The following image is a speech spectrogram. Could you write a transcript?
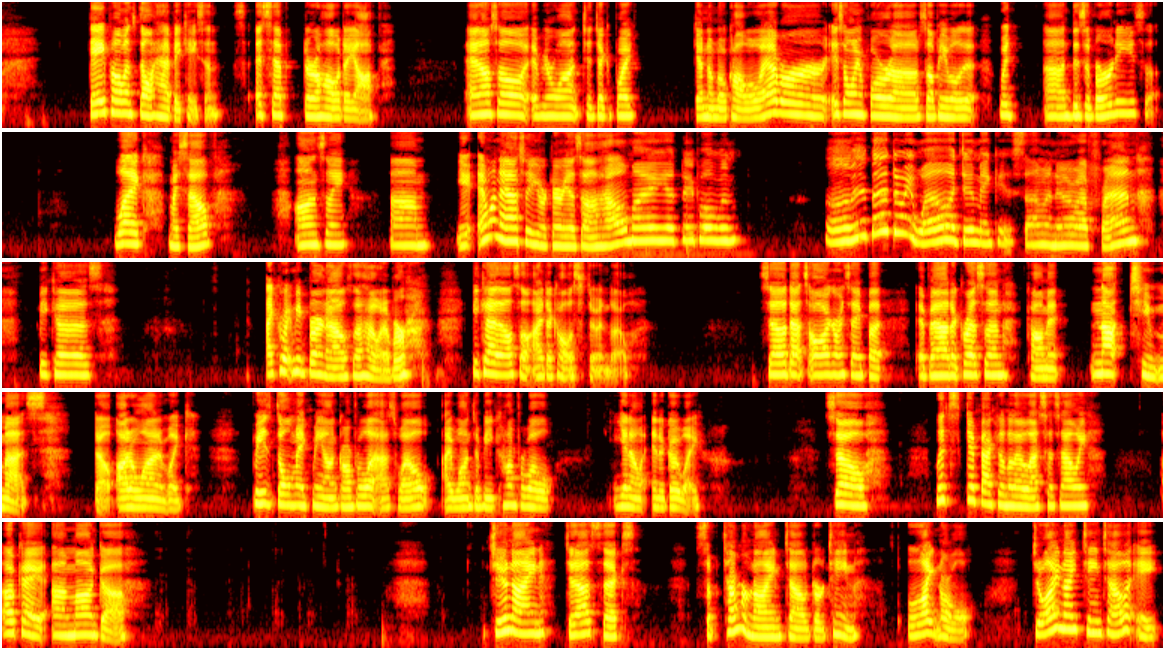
Day programs don't have vacations except their holiday off. And also, if you want to take a break, get them no call or whatever, it's only for uh, some people with uh, disabilities, like myself. Honestly, um, yeah, I want to ask you, you're curious, uh, how my uh, day program? Um, it's been doing well. I did make some new uh, friend because I could be burnt out, however, because also I'm a college student though. So that's all I'm going to say, but if you had a question, comment, not too much, though. I don't want to, like, please don't make me uncomfortable as well. I want to be comfortable, you know, in a good way. So, let's get back to the lesson, shall we? Okay, uh, manga. June 9, 2006, September 9, 2013, light normal. July 19, 2008,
